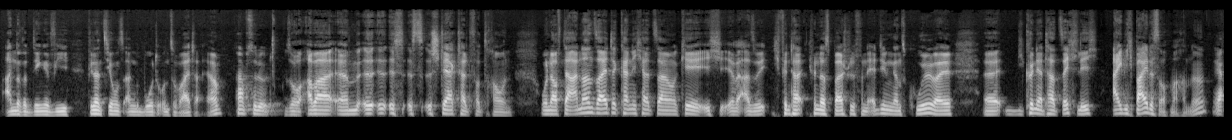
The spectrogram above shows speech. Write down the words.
andere Dinge wie Finanzierungsangebote und so weiter. Ja, absolut. So, aber ähm, es, es, es stärkt halt Vertrauen. Und auf der anderen Seite kann ich halt sagen, okay, ich also ich finde halt, ich finde das Beispiel von Edin ganz cool, weil äh, die können ja tatsächlich eigentlich beides auch machen, ne? Ja.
